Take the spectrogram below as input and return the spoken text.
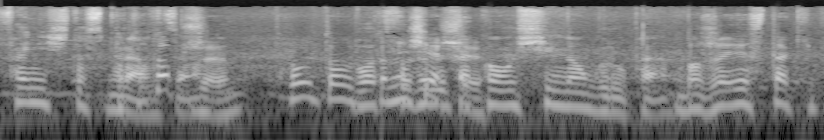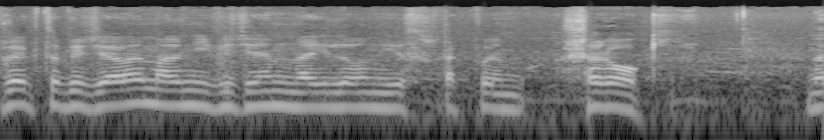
fajnie się to no sprawdza. to dobrze. To, to, Bo to taką silną grupę. Bo że jest taki projekt, to wiedziałem, ale nie wiedziałem na ile on jest, że tak powiem, szeroki. No,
